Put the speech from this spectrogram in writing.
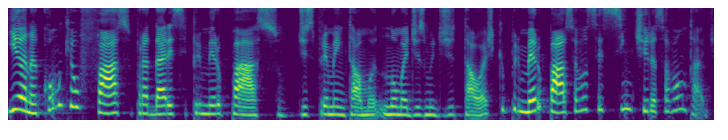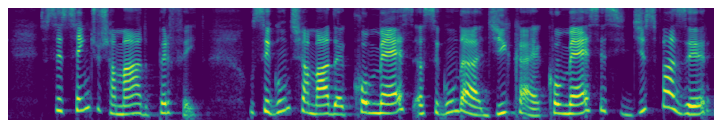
E Ana, como que eu faço para dar esse primeiro passo de experimentar o nomadismo digital? Acho que o primeiro passo é você sentir essa vontade. Se você sente o chamado, perfeito. O segundo chamado é comece, a segunda dica é comece a se desfazer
